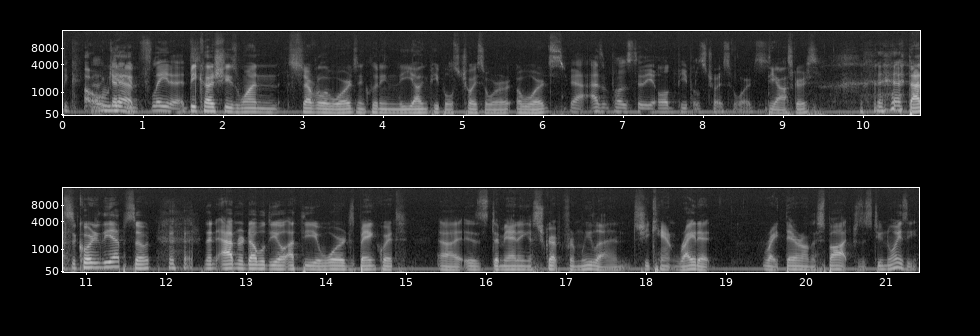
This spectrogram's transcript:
bec- uh, Oh, getting yeah. inflated. Because she's won several awards, including the Young People's Choice Award- Awards, yeah, as opposed to the Old People's Choice Awards. the Oscars. That's according to the episode. then Abner Doubledeal at the awards banquet uh, is demanding a script from Leela, and she can't write it right there on the spot because it's too noisy.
